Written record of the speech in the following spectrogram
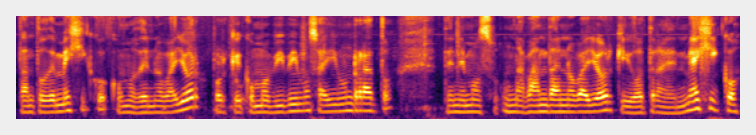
tanto de México como de Nueva York, porque como vivimos ahí un rato, tenemos una banda en Nueva York y otra en México.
